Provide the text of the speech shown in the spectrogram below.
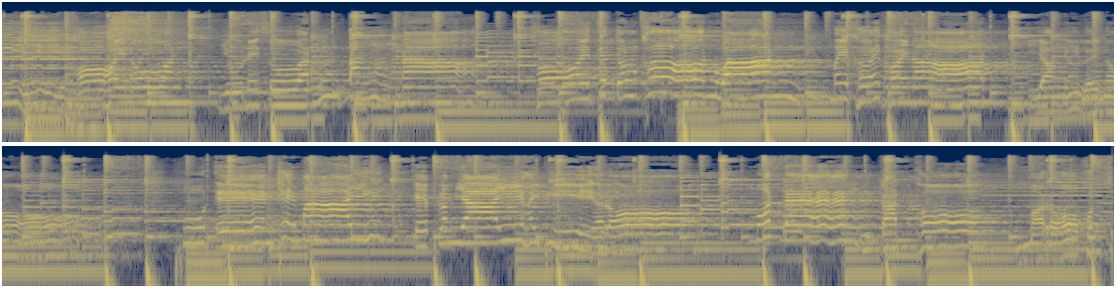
ที่คอยนวลอยู่ในสวนตั้งนาค อยเสียจนค้อนหวาน ไม่เคยคอยนาน อย่างนี้เลยนอพูดเองใช่ไหม เก็บลำไยให้พี่รอ มดแดงกัดคอมารอคนส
